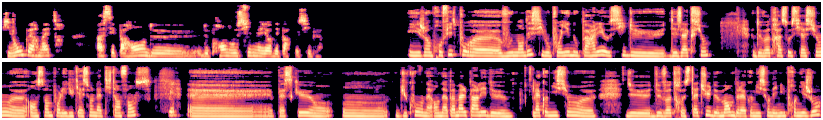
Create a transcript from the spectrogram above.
qui vont permettre à ces parents de, de prendre aussi le meilleur départ possible. Et j'en profite pour euh, vous demander si vous pourriez nous parler aussi du, des actions de votre association euh, Ensemble pour l'éducation de la petite enfance, euh, parce que on, on, du coup on a on a pas mal parlé de la commission euh, de, de votre statut de membre de la commission des mille premiers jours.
